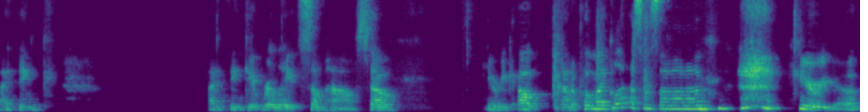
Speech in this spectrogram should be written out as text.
I think I think it relates somehow. So here we go. Oh, gotta put my glasses on. Here we go.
